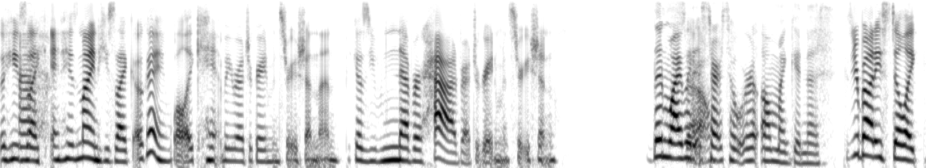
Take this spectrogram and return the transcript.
So he's Ah. like, in his mind, he's like, okay, well, it can't be retrograde menstruation then because you've never had retrograde menstruation Then why would it start so early? Oh my goodness. because your body's still like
